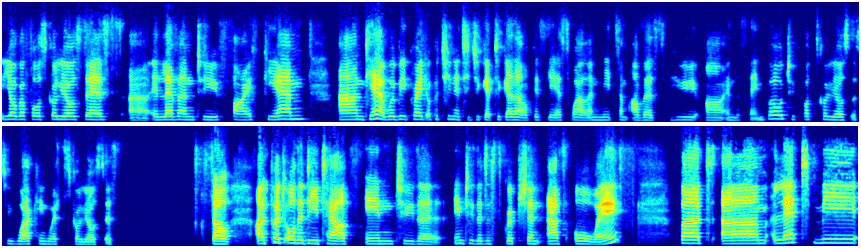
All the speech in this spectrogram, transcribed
yoga for scoliosis, uh, 11 to 5 p.m. And yeah, it will be a great opportunity to get together, obviously, as well, and meet some others who are in the same boat, who've got scoliosis, who are working with scoliosis. So I'll put all the details into the into the description as always. But um, let me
